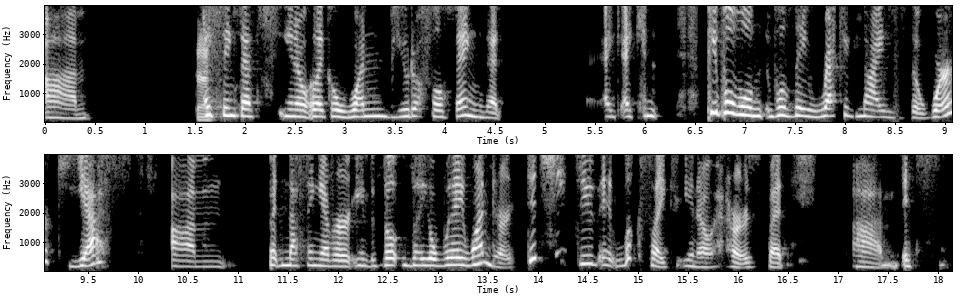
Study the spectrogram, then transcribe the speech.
um I think that's, you know, like a one beautiful thing that I, I can people will will they recognize the work? Yes. Um, but nothing ever, you know, they, they wonder, did she do it looks like, you know, hers, but um it's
